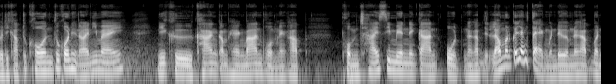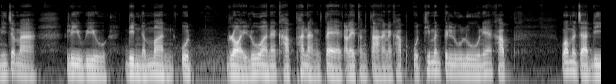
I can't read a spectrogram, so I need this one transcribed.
วัสดีครับทุกคนทุกคนเห็นอะไรนี่ไหม นี่คือข้างกำแพงบ้านผมนะครับ ผมใช้ซีเมนต์ในการอุดนะครับ แล้วมันก็ยังแตกเหมือนเดิมนะครับ วันนี้จะมารีวิว ดินน้ำมัน อุดรอยรั่วนะครับ ผนังแตกอะไรต่างๆนะครับ อุดที่มันเป็นรูๆเนี่ยครับ ว่ามันจะดี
